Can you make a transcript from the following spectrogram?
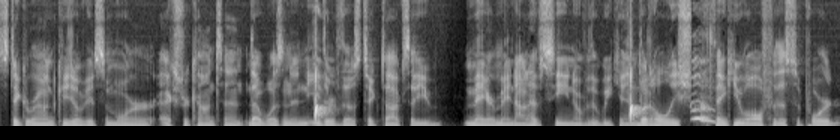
stick around because you'll get some more extra content that wasn't in either of those TikToks that you may or may not have seen over the weekend. But holy shit, thank you all for the support.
